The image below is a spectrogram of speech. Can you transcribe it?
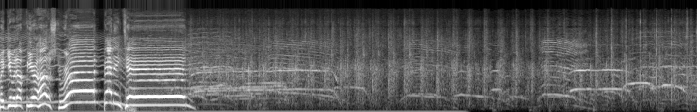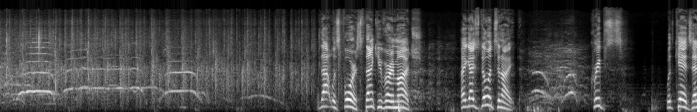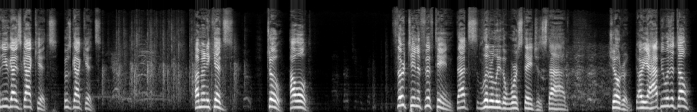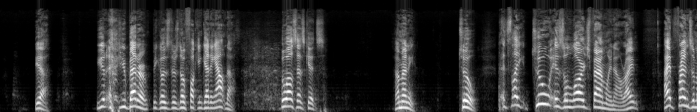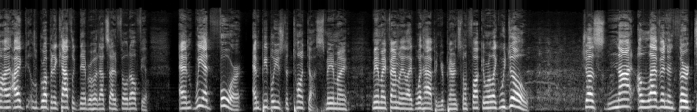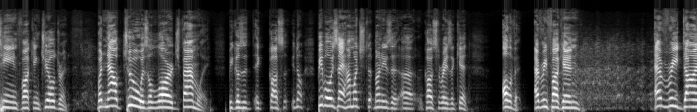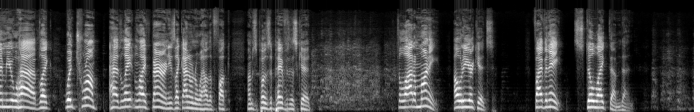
ladies and gentlemen. Give it up for your host, Ron Bennington. That was forced. Thank you very much. How you guys doing tonight? Kreeps with kids. Any of you guys got kids? Who's got kids? How many kids? Two. How old? 13 and 15. That's literally the worst ages to have children. Are you happy with it though? Yeah. You, you better because there's no fucking getting out now. Who else has kids? How many? Two. It's like two is a large family now, right? I had friends mine. I grew up in a Catholic neighborhood outside of Philadelphia, and we had four, and people used to taunt us. Me and my, me and my family, like, what happened? Your parents don't fuck? And we're like, we do. Just not 11 and 13 fucking children. But now two is a large family because it, it costs, you know, people always say, how much money does it uh, cost to raise a kid? All of it. Every fucking, every dime you have. Like when Trump had late in life Barron, he's like, I don't know how the fuck I'm supposed to pay for this kid. It's a lot of money. How old are your kids? Five and eight. Still like them then.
